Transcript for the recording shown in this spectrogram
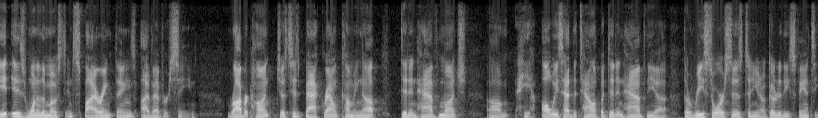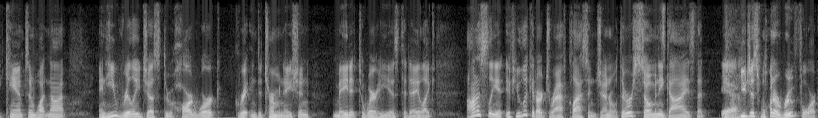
it is one of the most inspiring things I've ever seen. Robert Hunt, just his background coming up, didn't have much. Um, he always had the talent, but didn't have the uh, the resources to you know go to these fancy camps and whatnot. And he really just through hard work, grit, and determination made it to where he is today. Like honestly, if you look at our draft class in general, there are so many guys that yeah. you just want to root for.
